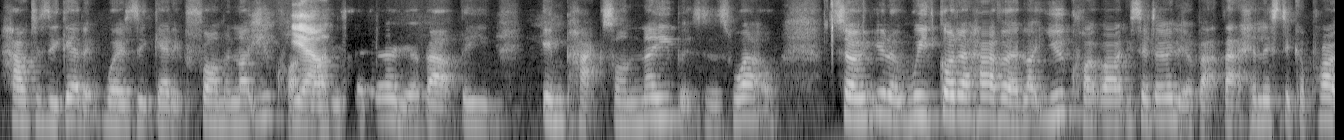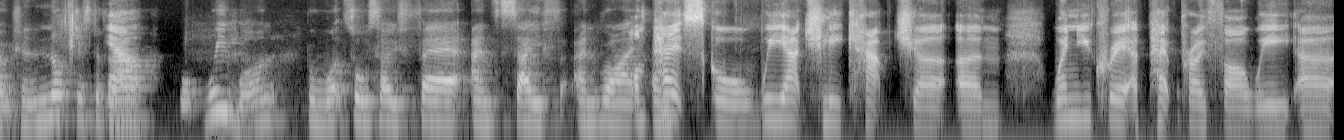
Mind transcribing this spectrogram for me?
how does it get it? Where does it get it from? And like you quite yeah. rightly said earlier about the impacts on neighbours as well. So, you know, we've got to have a, like you quite rightly said earlier, about that holistic approach and not just about yeah what we want, but what's also fair and safe and right. On and- Pet Score, we actually capture um, when you create a pet profile, we uh,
